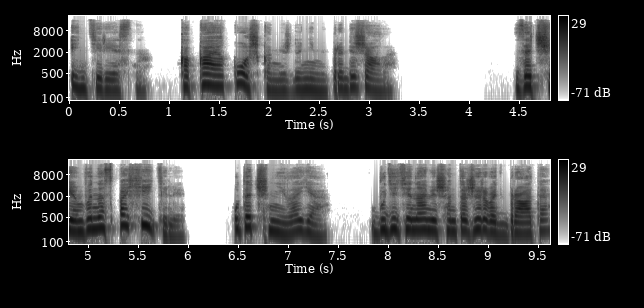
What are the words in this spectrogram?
Интересно, какая кошка между ними пробежала? «Зачем вы нас похитили?» — уточнила я. «Будете нами шантажировать брата?»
